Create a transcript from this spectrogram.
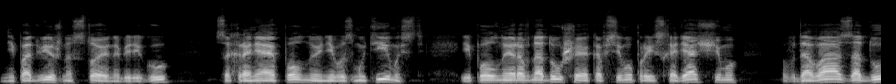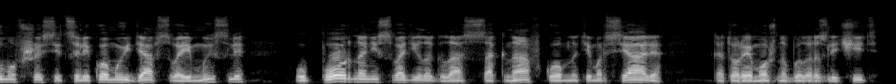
Неподвижно стоя на берегу, сохраняя полную невозмутимость, и полное равнодушие ко всему происходящему, вдова, задумавшись и целиком уйдя в свои мысли, упорно не сводила глаз с окна в комнате Марсиаля, которое можно было различить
